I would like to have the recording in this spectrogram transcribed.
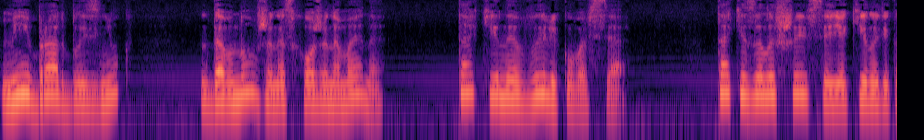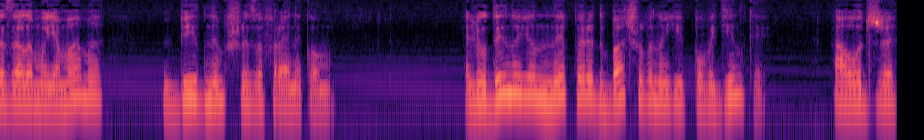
Мій брат близнюк давно вже не схожий на мене, так і не вилікувався, так і залишився, як іноді казала моя мама, бідним шизофреником, людиною непередбачуваної поведінки, а отже,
